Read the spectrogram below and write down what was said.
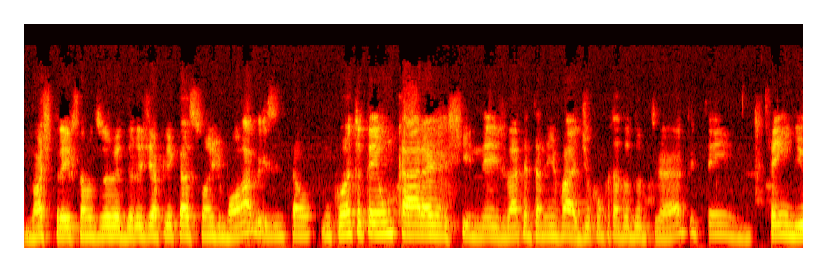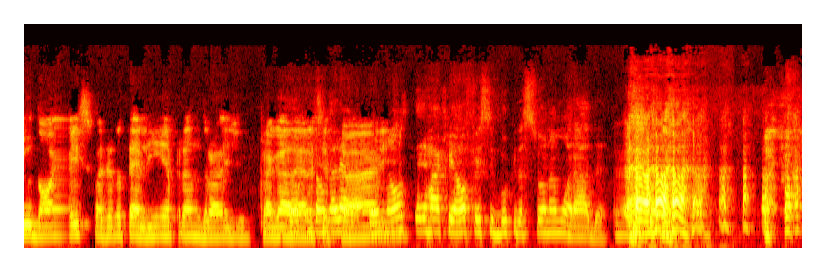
nós três somos desenvolvedores de aplicações móveis, então, enquanto tem um cara chinês lá tentando invadir o computador do Trump, tem 100 mil nós fazendo telinha para Android, pra galera então, então, galera, eu não sei hackear o Facebook da sua namorada.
